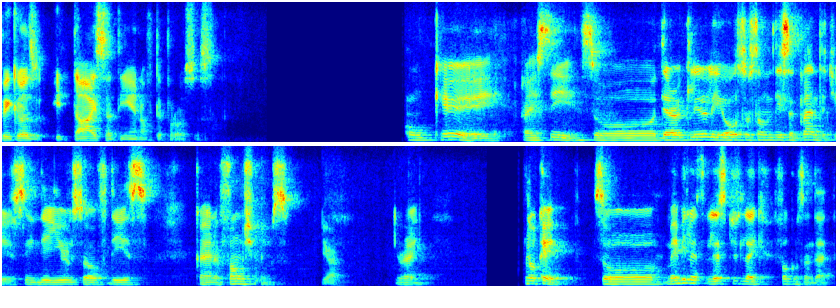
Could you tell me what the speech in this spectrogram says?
because it dies at the end of the process. Okay, I see. So there are clearly also some disadvantages in the use of these kind of functions. Yeah. Right. Okay, so maybe let's let's just like focus on that.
